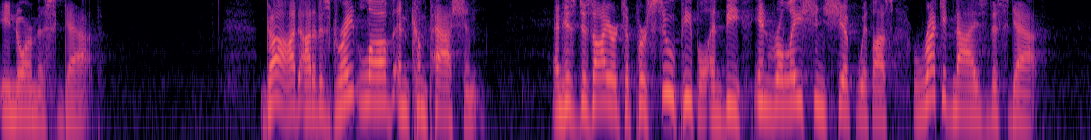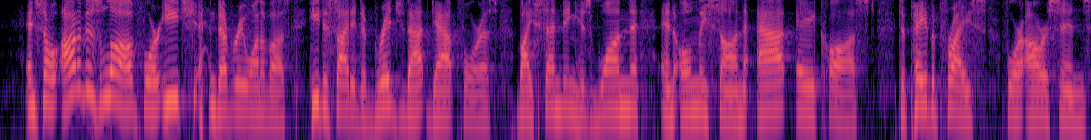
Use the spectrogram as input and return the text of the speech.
enormous gap. God, out of his great love and compassion, and his desire to pursue people and be in relationship with us, recognize this gap. And so, out of his love for each and every one of us, he decided to bridge that gap for us by sending his one and only Son at a cost to pay the price for our sins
